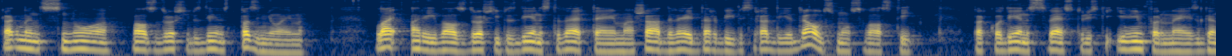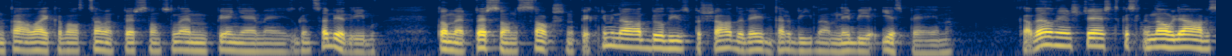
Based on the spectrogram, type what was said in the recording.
Fragments no Valsts drošības dienesta paziņojuma. Lai arī Valsts drošības dienesta vērtējumā šāda veida darbības radīja draudus mūsu valstī, par ko dienests vēsturiski ir informējis gan tā laika valsts amatpersonas lēmumu pieņēmējus, gan sabiedrību, tomēr personas saukšana pie krimināla atbildības par šāda veida darbībām nebija iespējama. Kā vēl viens šķērsts, kas nav ļāvis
